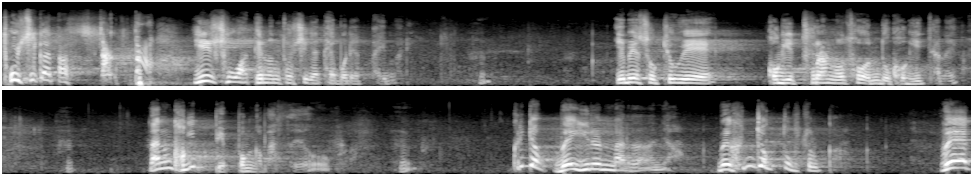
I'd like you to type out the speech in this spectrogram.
도시가 다 싹 다 예수화 되는 도시가 돼버렸다 이 말이에요 예배소 교회에 거기 두라노 소원도 거기 있잖아요. 나는 거기 몇 번 가봤어요. 그러니까 왜 이런 말을 하느냐? 왜 흔적도 없을까? 왜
